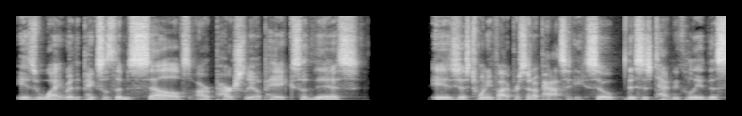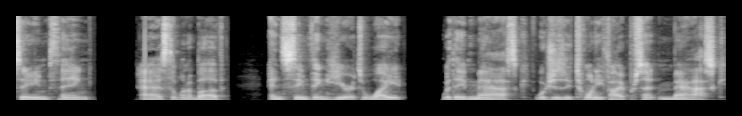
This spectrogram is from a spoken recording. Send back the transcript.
is white where the pixels themselves are partially opaque. So this is just 25% opacity. So this is technically the same thing as the one above. And same thing here. It's white with a mask, which is a 25% mask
